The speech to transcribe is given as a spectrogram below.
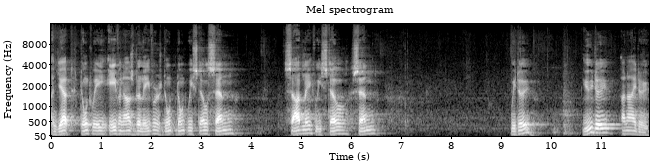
And yet, don't we, even as believers, don't, don't we still sin? Sadly, we still sin. We do. You do, and I do.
